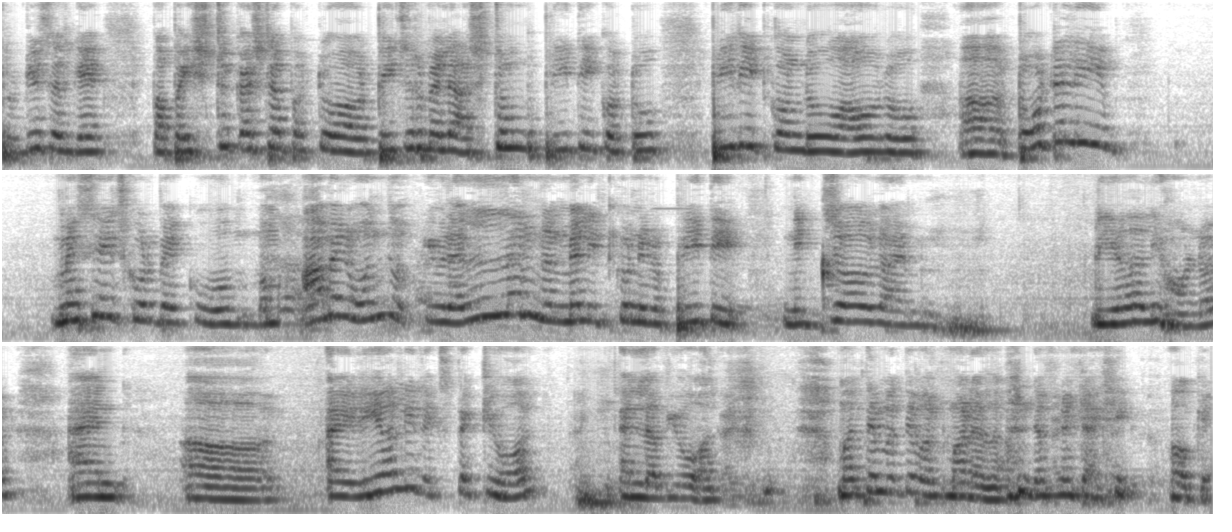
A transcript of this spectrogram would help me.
ಪ್ರೊಡ್ಯೂಸರ್ಗೆ ಪಾಪ ಇಷ್ಟು ಕಷ್ಟಪಟ್ಟು ಅವ್ರ ಪಿಕ್ಚರ್ ಮೇಲೆ ಅಷ್ಟೊಂದು ಪ್ರೀತಿ ಕೊಟ್ಟು, ಪ್ರೀತಿ ಇಟ್ಕೊಂಡು ಅವರು ಟೋಟಲಿ ಮೆಸೇಜ್ ಕೊಡಬೇಕು. ಆಮೇಲೆ ಒಂದು, ಇವರೆಲ್ಲರೂ ನನ್ನ ಮೇಲೆ ಇಟ್ಕೊಂಡಿರೋ ಪ್ರೀತಿ ನಿಜ I am really honoured and I really respect you all and love you all ಮತ್ತೆ ಮತ್ತೆ ವರ್ಕ್ ಮಾಡಲ್ಲ ಡೆಫಿನೆಟ್ ಆಗಿ ಓಕೆ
